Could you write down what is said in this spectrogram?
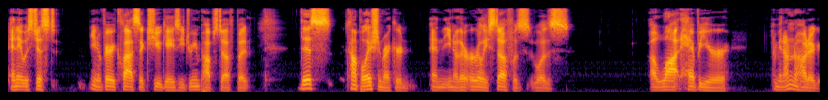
and it was just you know very classic shoegazy dream pop stuff. But this compilation record and you know their early stuff was was a lot heavier. I mean, I don't know how to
